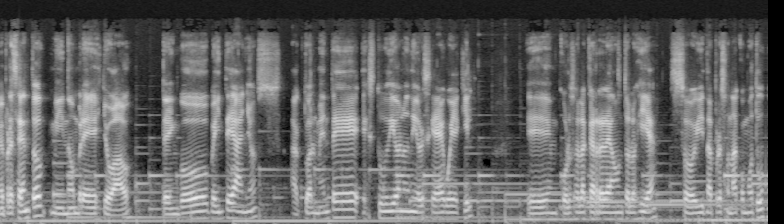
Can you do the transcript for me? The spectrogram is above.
me presento. Mi nombre es Joao. Tengo 20 años. Actualmente estudio en la Universidad de Guayaquil. En curso la carrera de odontología. Soy una persona como tú.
